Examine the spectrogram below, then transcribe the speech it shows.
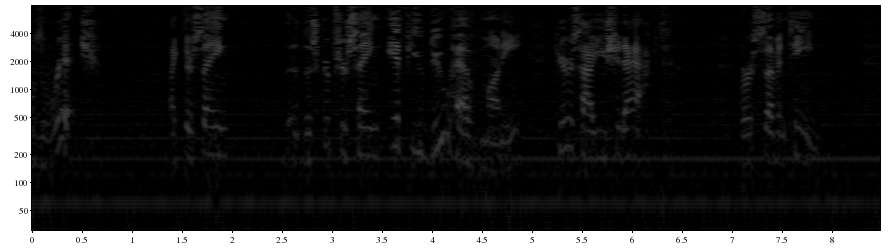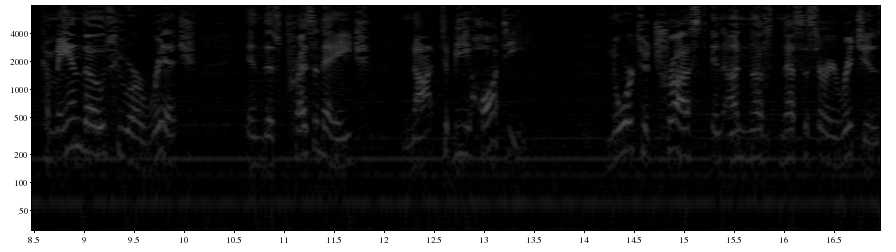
themselves rich. Like they're saying, the, the scripture saying, if you do have money, here's how you should act. Verse 17 Command those who are rich in this present age not to be haughty, nor to trust in unnecessary riches,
